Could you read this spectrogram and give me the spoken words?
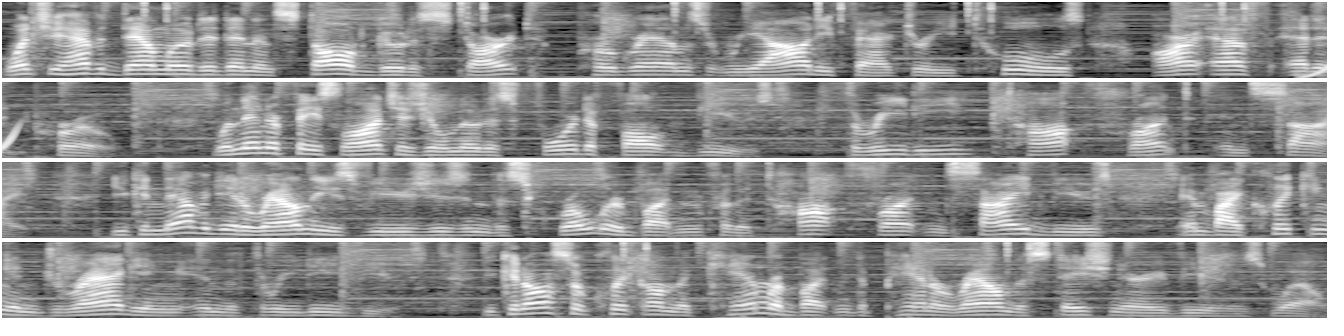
Once you have it downloaded and installed, go to Start, Programs, Reality Factory, Tools, RF Edit Pro. When the interface launches, you'll notice four default views, 3D, top, front, and side. You can navigate around these views using the scroller button for the top, front, and side views and by clicking and dragging in the 3D view. You can also click on the camera button to pan around the stationary views as well.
